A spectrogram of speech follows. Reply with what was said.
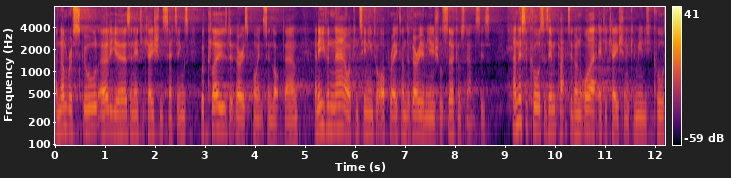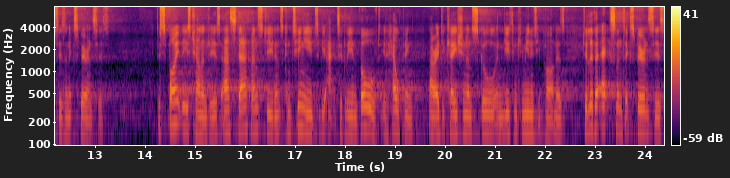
A number of school, early years and education settings were closed at various points in lockdown and even now are continuing to operate under very unusual circumstances. And this, of course, has impacted on all our education and community courses and experiences. Despite these challenges, our staff and students continue to be actively involved in helping our education and school and youth and community partners deliver excellent experiences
